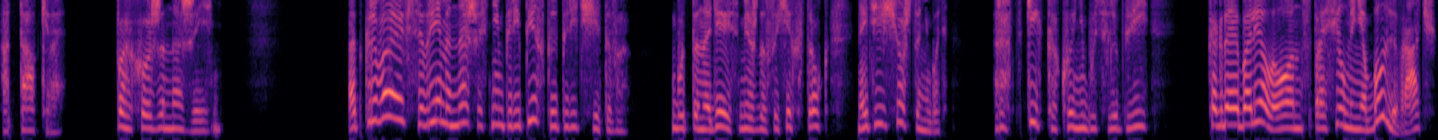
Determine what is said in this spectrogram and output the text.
отталкивая. Похоже на жизнь. Открывая все время нашу с ним переписку и перечитываю, будто надеюсь между сухих строк найти еще что-нибудь, ростки какой-нибудь любви. Когда я болела, он спросил меня, был ли врач.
